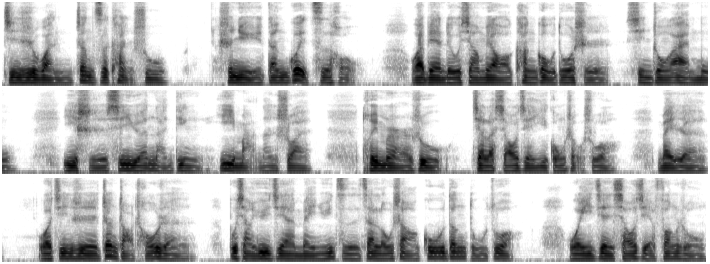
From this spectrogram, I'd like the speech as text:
今日晚正自看书，使女丹桂伺候。外边刘香庙看够多时，心中爱慕，一时心猿难定，一马难拴，推门而入，见了小姐，一拱手说：“美人，我今日正找仇人，不想遇见美女子在楼上孤灯独坐。我一见小姐芳容，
